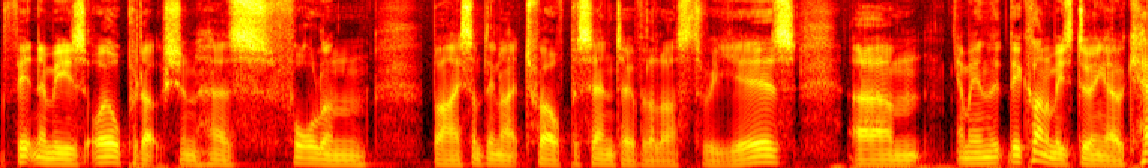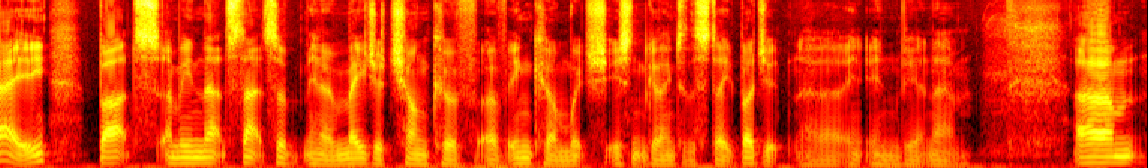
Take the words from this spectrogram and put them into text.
Vietnamese oil production has fallen by something like 12% over the last three years. Um, I mean, the, the economy is doing okay, but I mean that's that's a you know major chunk of, of income which isn't going to the state budget uh, in, in, Vietnam. Um,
